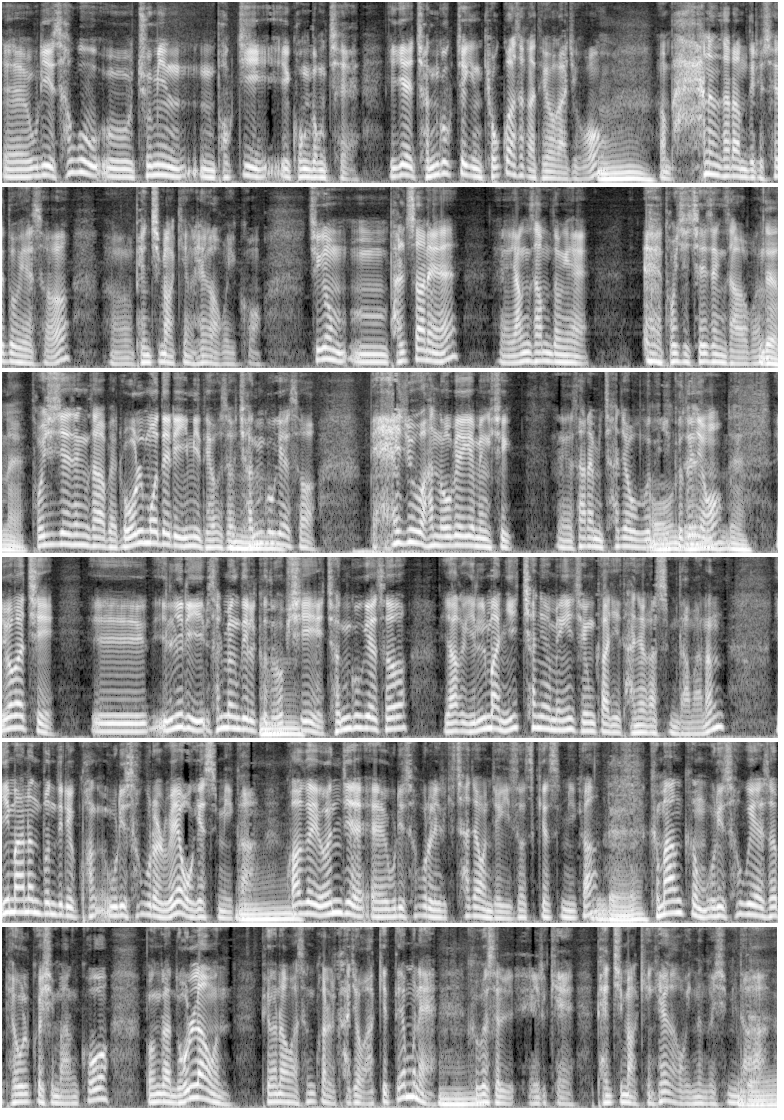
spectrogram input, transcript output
에, 우리 서구 어, 주민 복지 공동체 이게 전국적인 교과서가 되어 가지고 음. 어, 많은 사람들이 쇄도해서 어, 벤치마킹을 해 가고 있고 지금 음, 발산의 에, 양삼동의 에, 도시 재생 사업은 네네. 도시 재생 사업의 롤 모델이 이미 되어서 음. 전국에서 매주 한 500여 명씩 에, 사람이 찾아오거든요. 어, 네. 네. 이와 같이 이 일일이 설명드릴 것도 음. 없이 전국에서 약 1만 2천여 명이 지금까지 다녀갔습니다마는 이 많은 분들이 광- 우리 서구를 왜 오겠습니까? 음. 과거에 언제 에, 우리 서구를 이렇게 찾아온 적이 있었겠습니까? 네. 그만큼 우리 서구에서 배울 것이 많고 뭔가 놀라운 변화와 성과를 가져왔기 때문에 음. 그것을 이렇게 벤치마킹 해가고 있는 것입니다. 네.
